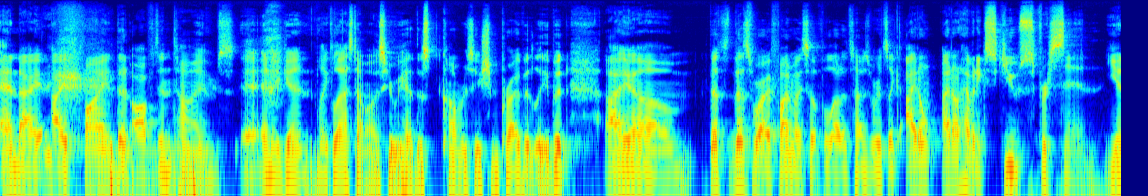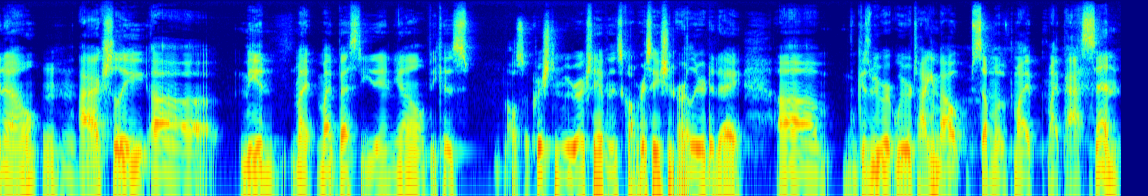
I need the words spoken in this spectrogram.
and I, I find that oftentimes and again like last time i was here we had this conversation privately but i um that's that's where i find myself a lot of times where it's like i don't i don't have an excuse for sin you know Mm-hmm. i actually uh me and my my bestie danielle because also christian we were actually having this conversation earlier today um because we were we were talking about some of my my past sin.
